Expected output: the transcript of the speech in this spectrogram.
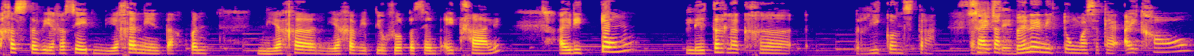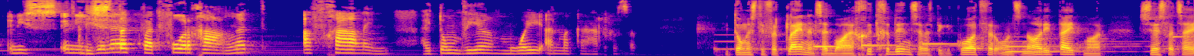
gister weer gesê het 99.99 weet jy hoeveel persent uitgehaal het. Hy het die tong letterlik gerekonstrueer. Sy het dit binne in die tong was dit hy uitgehaal in die in die, die hele stuk wat voorgehang het afgehaal en hy het hom weer mooi aan mekaar gesit. Die tong is te verklein en sy het baie goed gedoen. Sy was bietjie kwaad vir ons na die tyd, maar soos wat sy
